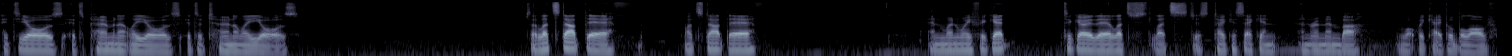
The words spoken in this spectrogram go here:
It's yours, it's permanently yours, it's eternally yours. So let's start there. Let's start there. And when we forget to go there, let's let's just take a second and remember what we're capable of.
